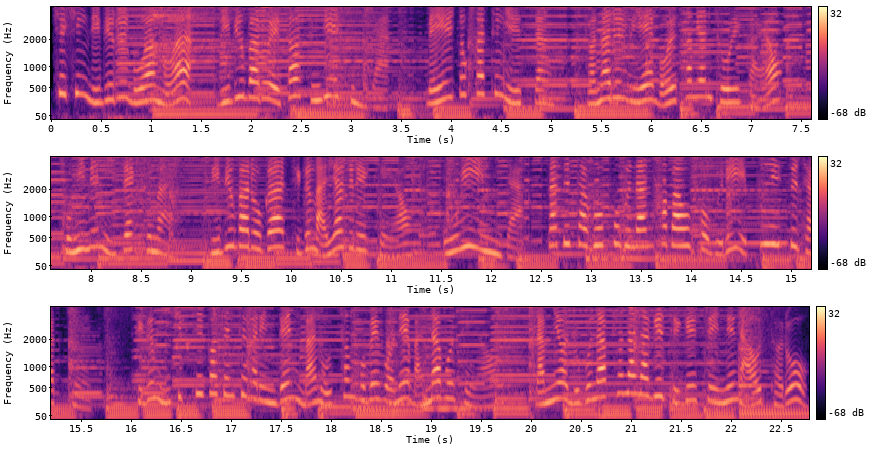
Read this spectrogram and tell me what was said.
최신 리뷰를 모아 모아 리뷰 바로에서 준비했습니다. 매일 똑같은 일상, 변화를 위해 뭘 사면 좋을까요? 고민은 이제 그만. 리뷰 바로가 지금 알려드릴게요. 5위입니다. 따뜻하고 포근한 하바오 포글이 플리스 자켓. 지금 27% 할인된 15,900원에 만나보세요. 남녀 누구나 편안하게 즐길 수 있는 아우터로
